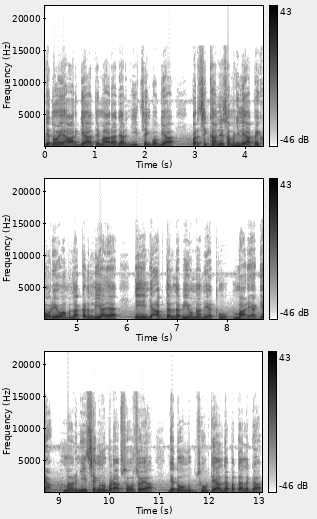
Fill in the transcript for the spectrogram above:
ਜਦੋਂ ਇਹ ਹਾਰ ਗਿਆ ਤੇ ਮਹਾਰਾਜਾ ਰਣਜੀਤ ਸਿੰਘ ਕੋ ਗਿਆ, ਪਰ ਸਿੱਖਾਂ ਨੇ ਸਮਝ ਲਿਆ ਕਿ ਖੋਰੇ ਉਹ ਹਮਲਾ ਕਰਨ ਲਈ ਆਇਆ ਹੈ, ਤੇ ਇੰਜ ਅਬਦਲ ਨਬੀ ਉਹਨਾਂ ਦੇ ਹੱਥੋਂ ਮਾਰਿਆ ਗਿਆ। ਮ- ਰਣਜੀਤ ਸਿੰਘ ਨੂੰ ਬੜਾ ਅਫਸੋਸ ਹੋਇਆ, ਜਦੋਂ ਉਹਨੂੰ ਸੂਰਤਿਆਲ ਦਾ ਪਤਾ ਲੱਗਾ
